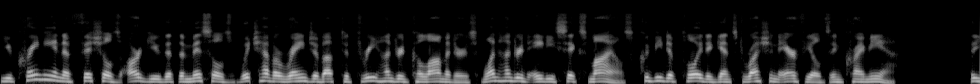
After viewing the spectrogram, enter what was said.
Ukrainian officials argue that the missiles, which have a range of up to 300 kilometers 186 miles, could be deployed against Russian airfields in Crimea. The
